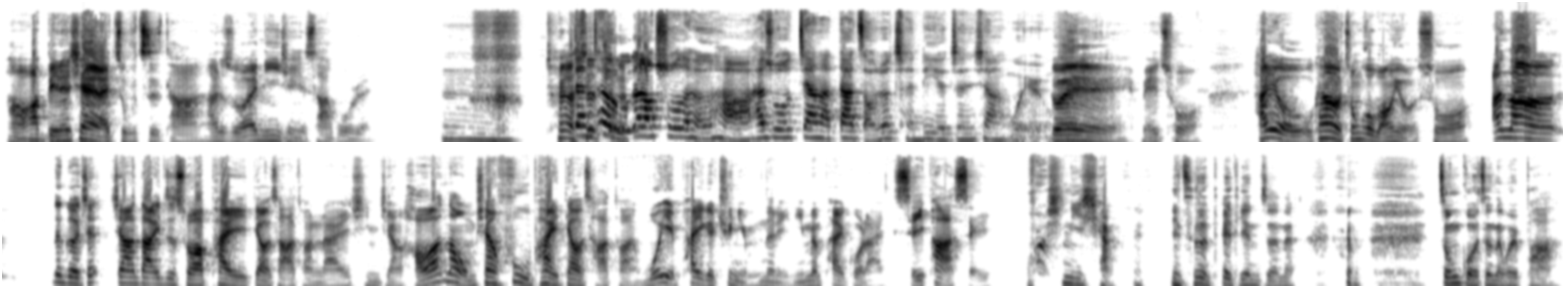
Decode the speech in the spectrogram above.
好、嗯、啊，别人现在来阻止他，他就说：“哎，你以前也杀过人，嗯，对啊。但特鲁道说的很好啊，他说加拿大早就成立了真相委员会。对，没错。还有我看到有中国网友说啊，那那个加加拿大一直说要派调查团来新疆，好啊，那我们现在互派调查团，我也派一个去你们那里，你们派过来，谁怕谁？我心里想，你真的太天真了，中国真的会怕？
